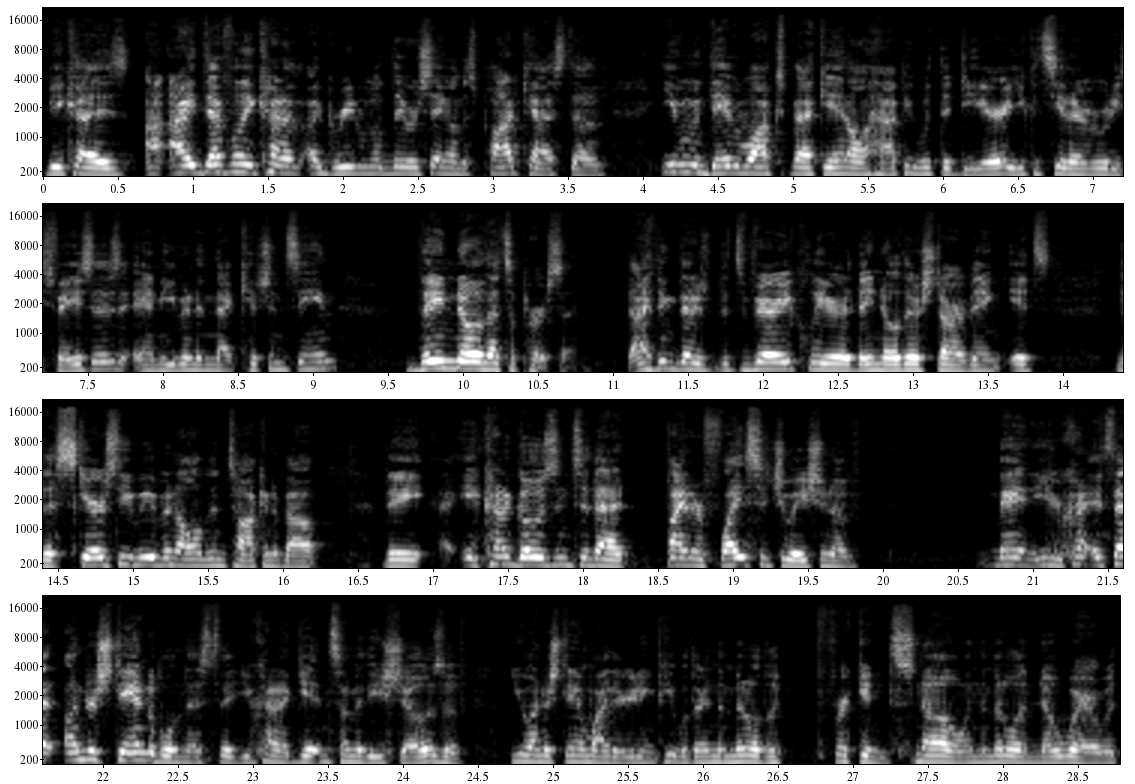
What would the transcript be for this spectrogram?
Because I, I definitely kind of agreed with what they were saying on this podcast of even when David walks back in all happy with the deer, you can see it on everybody's faces, and even in that kitchen scene, they know that's a person. I think there's it's very clear they know they're starving. It's the scarcity we've been all been talking about. They it kind of goes into that fight or flight situation of man, you're kind it's that understandableness that you kind of get in some of these shows of you understand why they're eating people. They're in the middle of the freaking snow, in the middle of nowhere with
